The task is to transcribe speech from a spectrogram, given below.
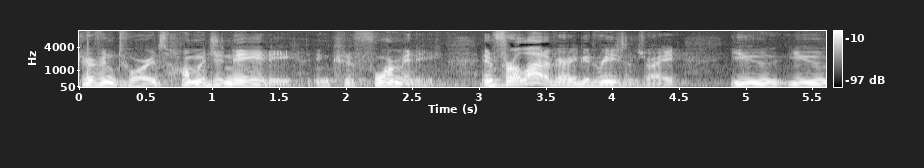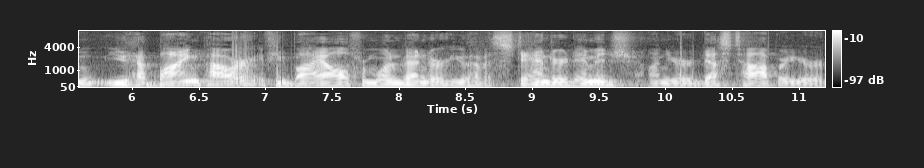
driven towards homogeneity and conformity. And for a lot of very good reasons, right? You you, you have buying power. If you buy all from one vendor, you have a standard image on your desktop or your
